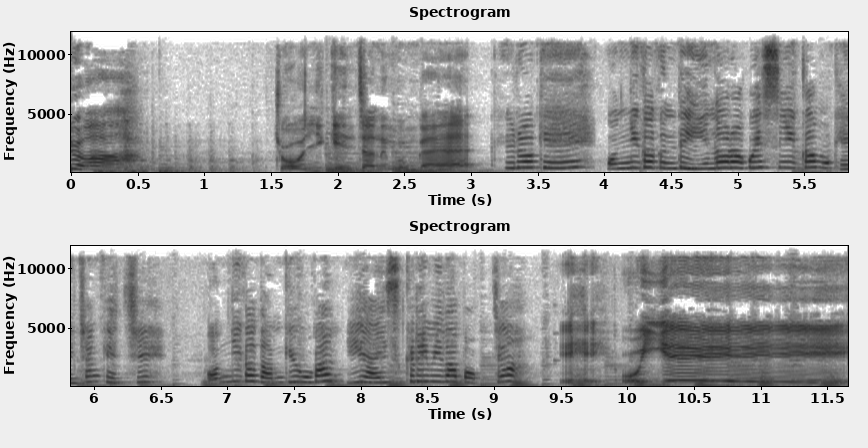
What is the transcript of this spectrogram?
야, 저 언니 괜찮은 건가? 그러게. 언니가 근데 인어라고 했으니까 뭐 괜찮겠지? 언니가 남기고 간 이 아이스크림이나 먹자. 에헤 오예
